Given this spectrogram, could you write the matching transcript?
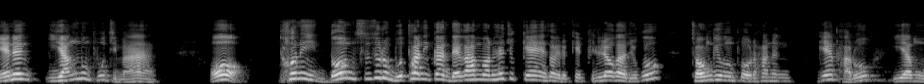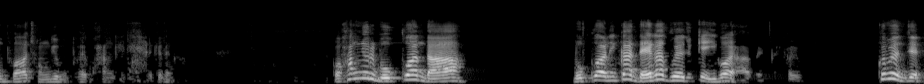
얘는 이양분포지만 어 너는 넌 스스로 못하니까 내가 한번 해줄게 해서 이렇게 빌려가지고 정규 분포를 하는 게 바로 이항분포와 정규 분포의 관계다 이렇게 생각. 그 확률을 못 구한다. 못 구하니까 내가 구해줄게 이거야. 그러니까 결국. 그러면 이제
